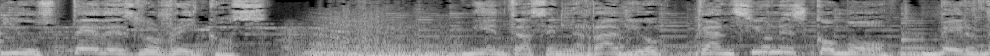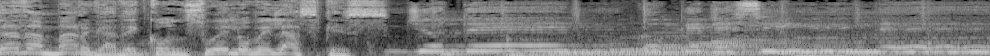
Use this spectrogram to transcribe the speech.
y Ustedes los Ricos. Mientras en la radio, canciones como Verdad Amarga de Consuelo Velázquez, Yo tengo que decirte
